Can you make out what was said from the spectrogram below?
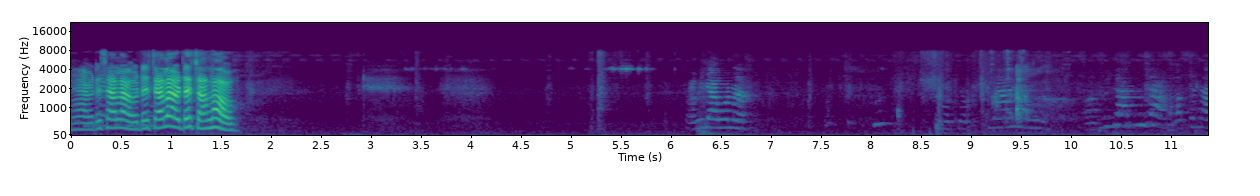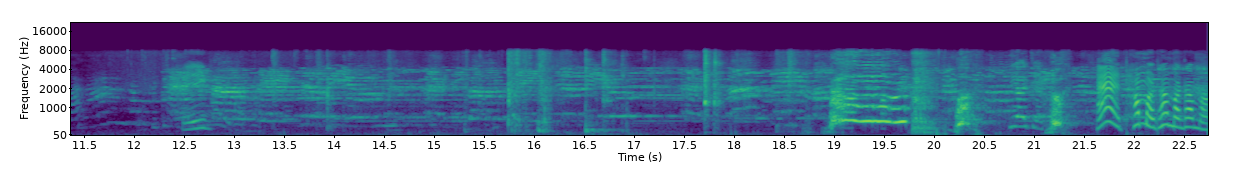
হ্যাঁ ওটা চালাও ওটা চালাও ওটা চালাও এই হ্যাঁ থামা থামা থামা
